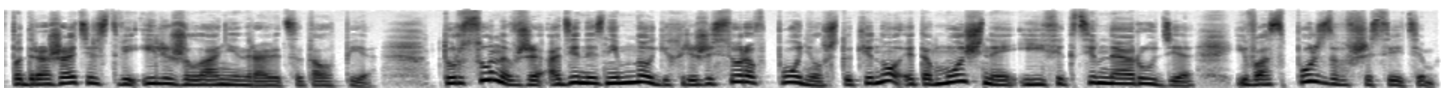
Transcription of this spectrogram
в подражательстве или желании нравиться толпе. Турсунов же, один из немногих режиссеров, понял, что кино — это мощное и эффективное орудие, и, воспользовавшись этим,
